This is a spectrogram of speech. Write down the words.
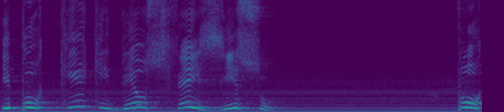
E por que que Deus fez isso? Por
